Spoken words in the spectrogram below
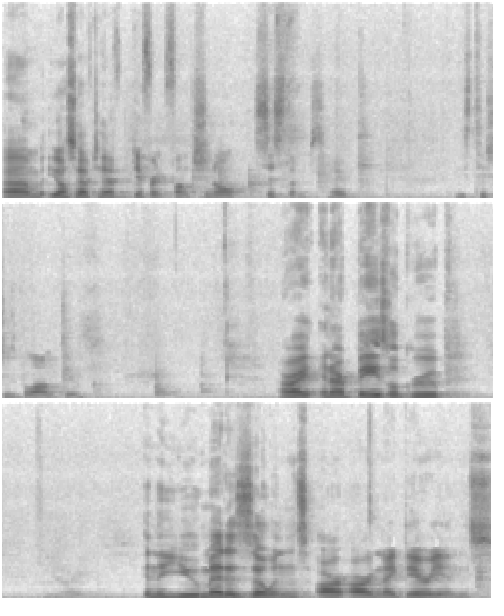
Um, but you also have to have different functional systems, right? These tissues belong to. All right, and our basal group in the eumetazoans are our cnidarians.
